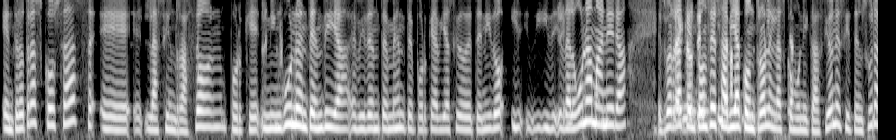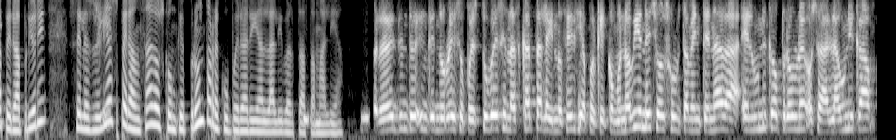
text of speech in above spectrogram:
entre otras cosas, eh, la sinrazón, porque ninguno entendía, evidentemente, por qué había sido detenido y, y de alguna manera es verdad que entonces había control en las comunicaciones y censura, pero a priori se les veía esperanzados con que pronto recuperarían la libertad, Amalia. Verdaderamente entiendo, eso, pues tú ves en las cartas la inocencia, porque como no habían hecho absolutamente nada, el único problema, o sea, la única,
